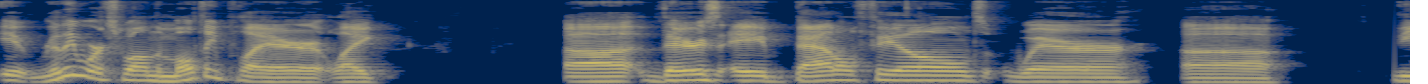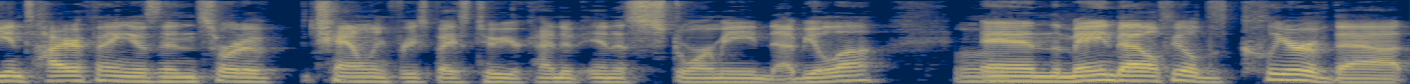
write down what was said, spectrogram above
it really works well in the multiplayer. Like, uh, there's a battlefield where uh, the entire thing is in sort of channeling free space too. You're kind of in a stormy nebula, Mm. and the main battlefield is clear of that.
